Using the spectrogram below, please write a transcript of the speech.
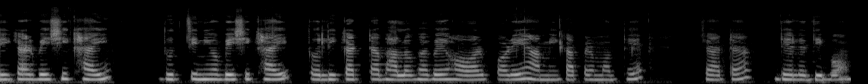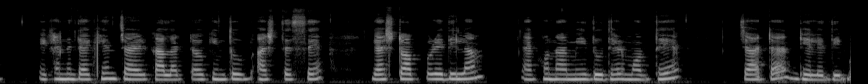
লিকার বেশি খাই, দুধ চিনিও বেশি খাই। তো লিকারটা ভালোভাবে হওয়ার পরে আমি কাপের মধ্যে চাটা ঢেলে দিব। এখানে দেখেন চায়ের কালারটাও কিন্তু আসতেছে। গ্যাস টপ করে দিলাম। এখন আমি দুধের মধ্যে চাটা ঢেলে দিব।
